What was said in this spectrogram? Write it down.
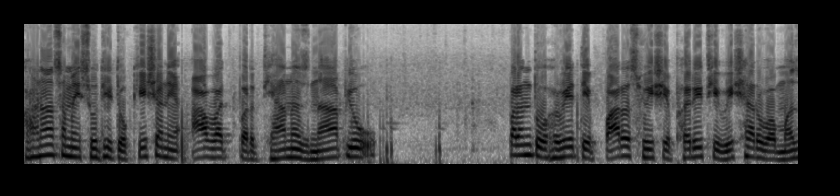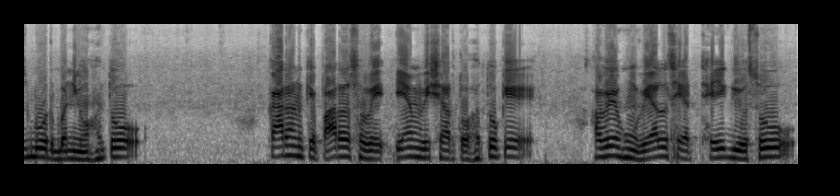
ઘણા સમય સુધી તો કિશને આ વાત પર ધ્યાન જ ના આપ્યું. પરંતુ હવે તે પારસ વિશે ફરીથી વિચારવા મજબૂર બન્યો હતો. કારણ કે પારસ હવે એમ વિચારતો હતો કે હવે હું વેલ સેટ થઈ ગયો છું.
